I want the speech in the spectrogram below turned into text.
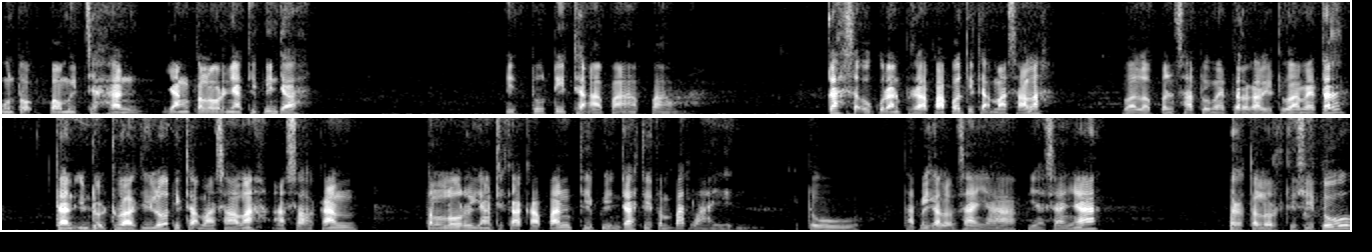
untuk pemijahan yang telurnya dipindah itu tidak apa-apa. Dah seukuran berapapun tidak masalah. Walaupun 1 meter kali 2 meter dan induk 2 kilo tidak masalah asalkan telur yang dikakapan dipindah di tempat lain. Itu. Tapi kalau saya biasanya bertelur di situ,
